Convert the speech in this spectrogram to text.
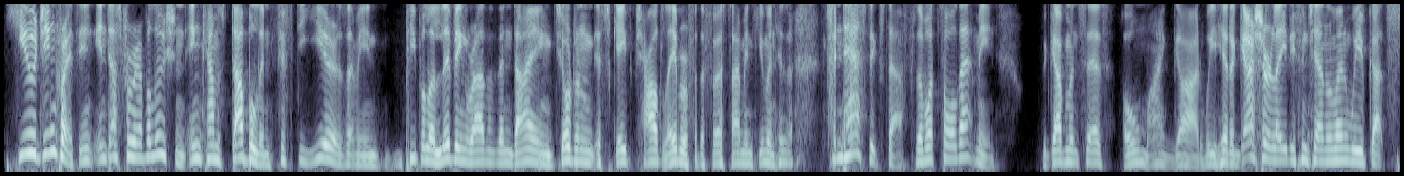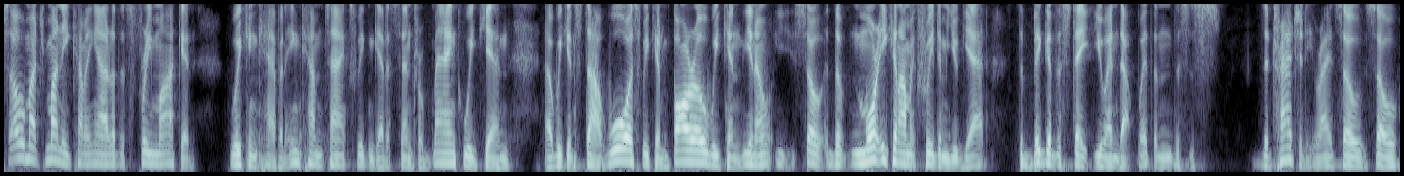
Huge increase in industrial revolution. Incomes double in 50 years. I mean, people are living rather than dying. Children escape child labor for the first time in human history. Fantastic stuff. So what's all that mean? The government says, oh my God, we hit a gusher, ladies and gentlemen. We've got so much money coming out of this free market. We can have an income tax. We can get a central bank. We can uh, we can start wars. We can borrow. We can you know. So the more economic freedom you get, the bigger the state you end up with, and this is the tragedy, right? So, so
